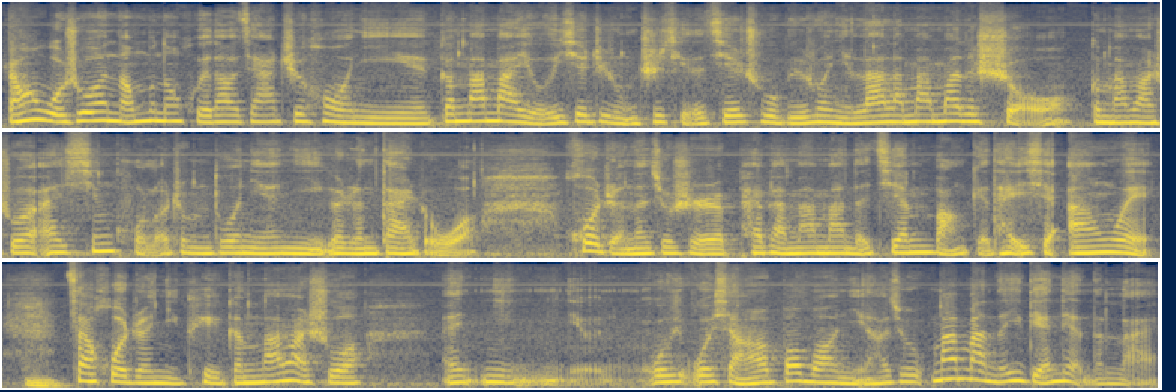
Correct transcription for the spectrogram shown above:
然后我说能不能回到家之后，你跟妈妈有一些这种肢体的接触，比如说你拉拉妈妈的手，跟妈妈说，哎，辛苦了这么多年，你一个人带着我，或者呢就是拍拍妈妈的肩膀，给她一些安慰。再或者你可以跟妈妈说，哎，你你我我想要抱抱你啊，就慢慢的一点点的来。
